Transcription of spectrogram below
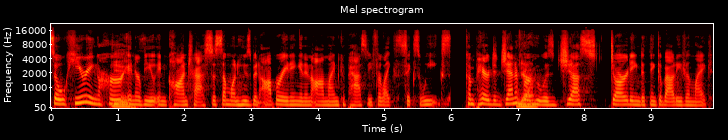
So hearing her Yeah. interview in contrast to someone who's been operating in an online capacity for like 6 weeks compared to Jennifer Yeah. who was just starting to think about even like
